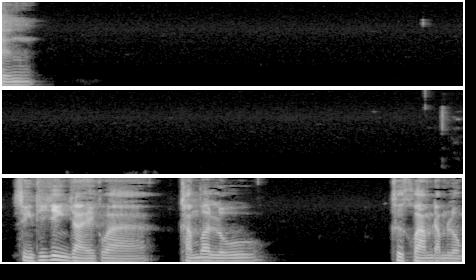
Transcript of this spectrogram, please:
ซึ้ง สิ่งที่ยิ่งใหญ่กว่าคำว่ารู้ คือความดำรง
